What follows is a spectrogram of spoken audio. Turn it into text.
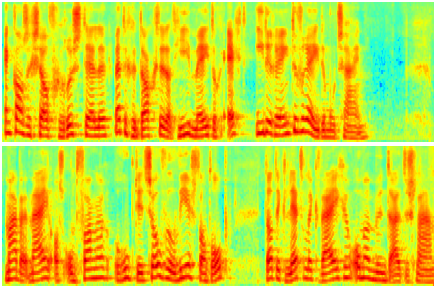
en kan zichzelf geruststellen met de gedachte dat hiermee toch echt iedereen tevreden moet zijn. Maar bij mij als ontvanger roept dit zoveel weerstand op dat ik letterlijk weiger om een munt uit te slaan.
